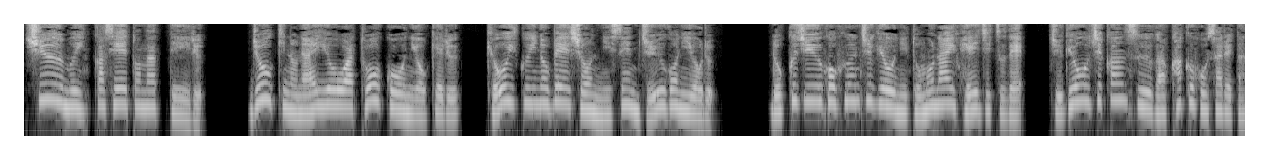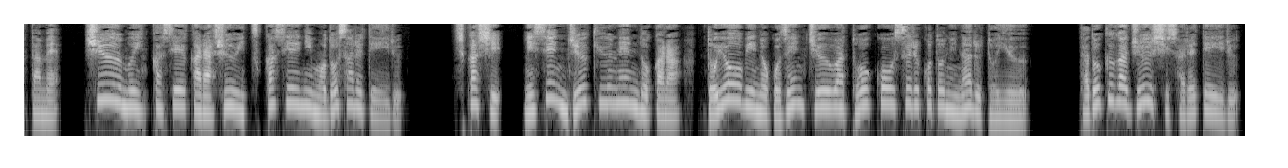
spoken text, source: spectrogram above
週6日制となっている。上記の内容は当校における教育イノベーション2015による。65分授業に伴い平日で授業時間数が確保されたため、週6日制から週5日制に戻されている。しかし、2019年度から土曜日の午前中は登校することになるという。多読が重視されている。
